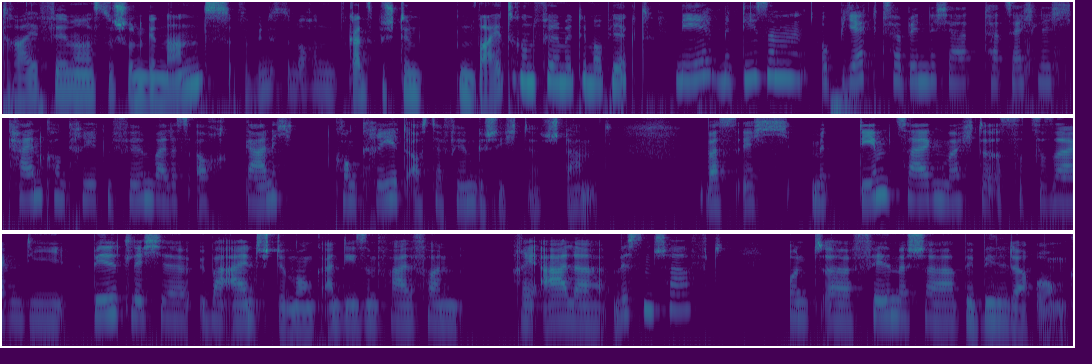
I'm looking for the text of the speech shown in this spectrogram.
Drei Filme hast du schon genannt. Verbindest du noch einen ganz bestimmten weiteren Film mit dem Objekt? Nee, mit diesem Objekt verbinde ich ja tatsächlich keinen konkreten Film, weil es auch gar nicht konkret aus der Filmgeschichte stammt. Was ich mit dem zeigen möchte, ist sozusagen die bildliche Übereinstimmung an diesem Fall von realer Wissenschaft und äh, filmischer Bebilderung.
